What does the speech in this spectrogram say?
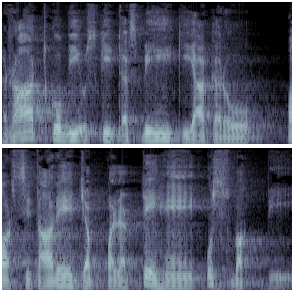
رات کو بھی اس کی تسبیح کیا کرو اور ستارے جب پلٹتے ہیں اس وقت بھی۔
